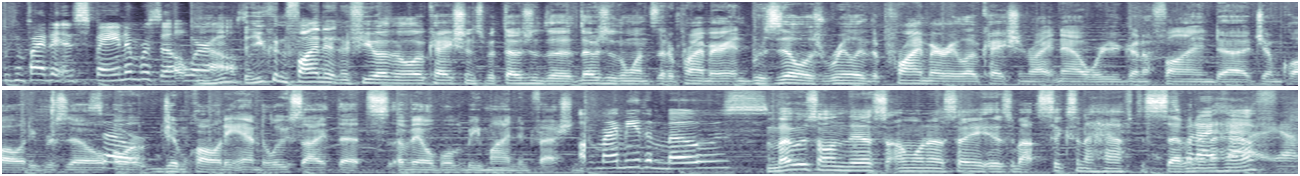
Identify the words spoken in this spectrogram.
We can find it in Spain and Brazil. Where Mm-hmm. else? You can find it in a few other locations, but those are the those are the ones that are primary. And Brazil is really the primary location right now where you're going to find uh, gem quality Brazil So- or gem quality Andalusite that's available to be mined and fashioned. Remind me the Moe's. Mohs on this, I want to say, is about six and a half to seven what and a I half. thought, yeah.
